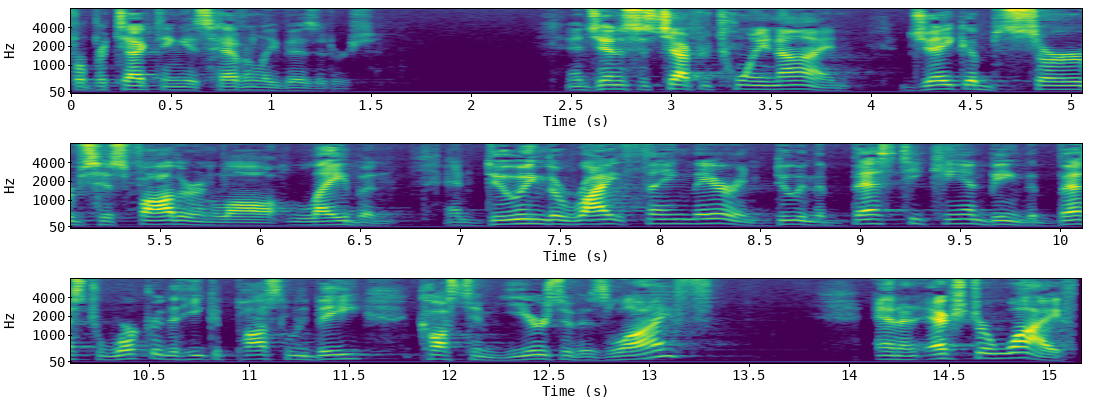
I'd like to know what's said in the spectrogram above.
for protecting his heavenly visitors. In Genesis chapter 29, Jacob serves his father in law, Laban. And doing the right thing there and doing the best he can, being the best worker that he could possibly be, cost him years of his life and an extra wife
